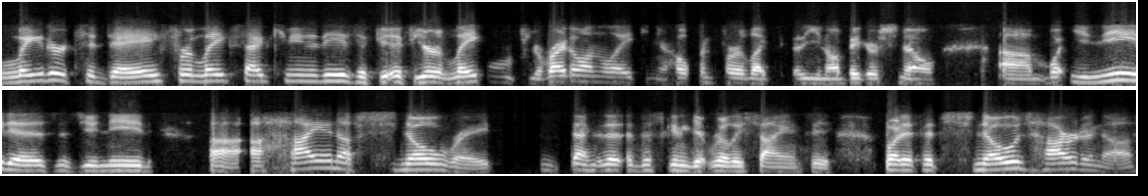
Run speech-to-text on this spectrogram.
later today for lakeside communities, if, if you're lake, if you're right on the lake and you're hoping for like you know bigger snow, um, what you need is is you need uh, a high enough snow rate. This is going to get really sciencey, but if it snows hard enough,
